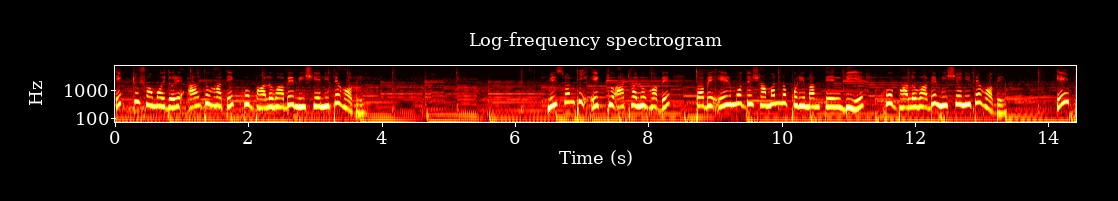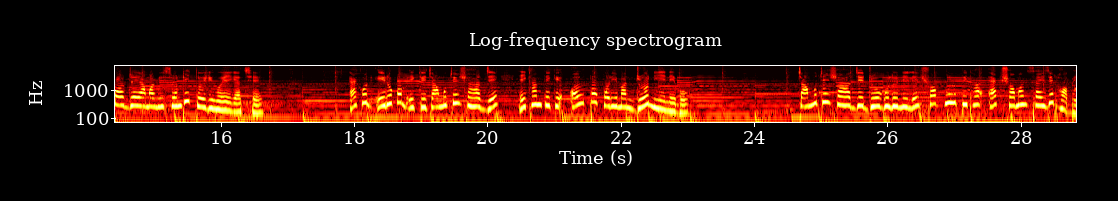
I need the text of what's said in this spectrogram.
একটু সময় ধরে আলতো হাতে খুব ভালোভাবে মিশিয়ে নিতে হবে। মিশ্রণটি একটু আঠালো হবে, তবে এর মধ্যে সামান্য পরিমাণ তেল দিয়ে খুব ভালোভাবে মিশিয়ে নিতে হবে। এই পর্যায়ে আমার মিশ্রণটি তৈরি হয়ে গেছে। এখন এরকম একটি চামচের সাহায্যে এখান থেকে অল্প পরিমাণ ড্রো নিয়ে নেব। চামচের সাহায্যে ড্রোগুলো নিলে সবগুলো পিঠা এক সমান সাইজের হবে।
